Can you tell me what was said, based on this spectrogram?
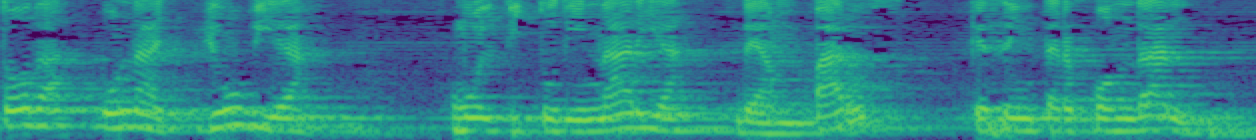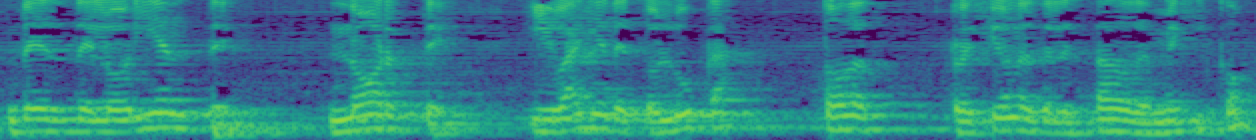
Toda una lluvia multitudinaria de amparos que se interpondrán desde el oriente, norte y Valle de Toluca, todas regiones del Estado de México,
